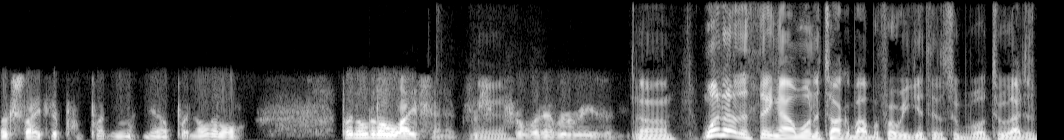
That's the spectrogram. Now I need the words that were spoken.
looks like they're pu- putting you know putting a little putting a little life in it for, Yeah. for whatever reason. Um, one other thing I want to talk about before we get to the Super Bowl too. I just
